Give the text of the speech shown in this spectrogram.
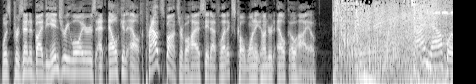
was presented by the injury lawyers at Elk and Elk, proud sponsor of Ohio State Athletics. Call 1 800 Elk Ohio. Time now for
